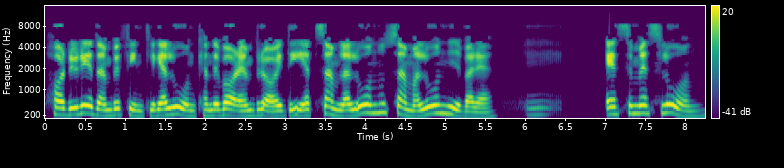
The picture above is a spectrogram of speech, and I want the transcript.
Har du redan befintliga lån kan det vara en bra idé att samla lån hos samma långivare. Sms-lån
